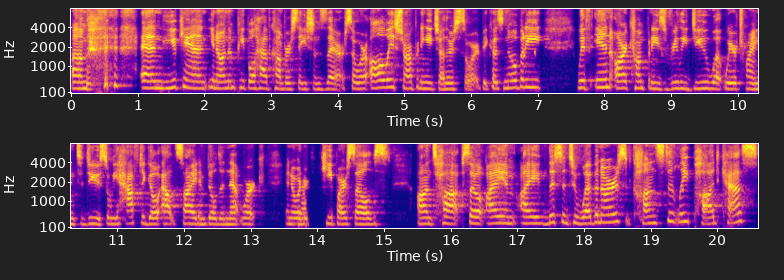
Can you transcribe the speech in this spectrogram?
Um, and you can, you know, and then people have conversations there. So we're always sharpening each other's sword because nobody within our companies really do what we're trying to do. So we have to go outside and build a network in order yeah. to keep ourselves on top. So I am I listen to webinars constantly, podcasts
